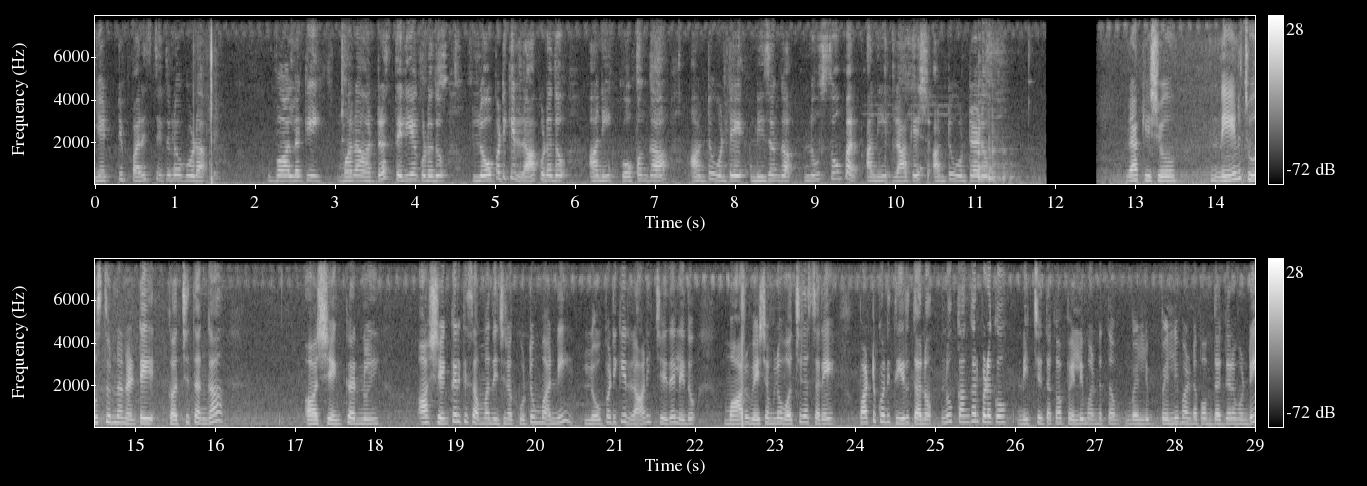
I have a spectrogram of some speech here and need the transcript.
ఎట్టి పరిస్థితిలో కూడా. వాళ్ళకి మన అడ్రస్ తెలియకూడదు లోపలికి రాకూడదు అని కోపంగా అంటూ ఉంటే నిజంగా నువ్వు సూపర్ అని రాకేష్ అంటూ ఉంటాడు. రాకేష్ నేను చూస్తున్నానంటే ఖచ్చితంగా ఆ శంకర్ని ఆ శంకర్కి సంబంధించిన కుటుంబాన్ని లోపలికి రానిచ్చేదే లేదు. మారు వేషంలో వచ్చినా సరే పట్టుకొని తీరుతాను. నువ్వు కంగారు పడకు. నిశ్చింతగా పెళ్ళి మండపం వెళ్ళి పెళ్ళి మండపం దగ్గర ఉండి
